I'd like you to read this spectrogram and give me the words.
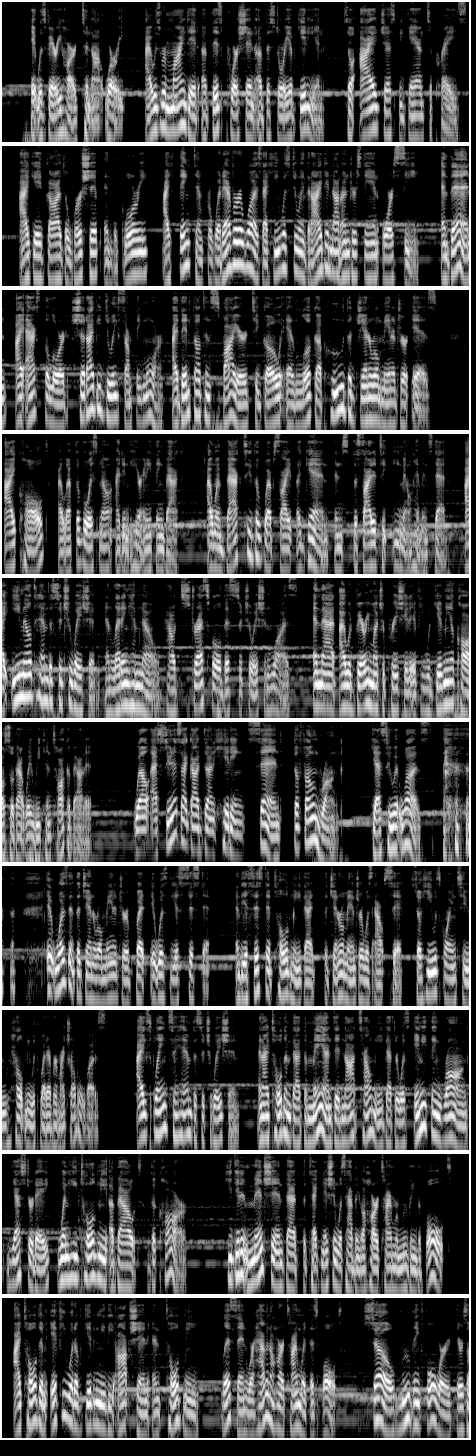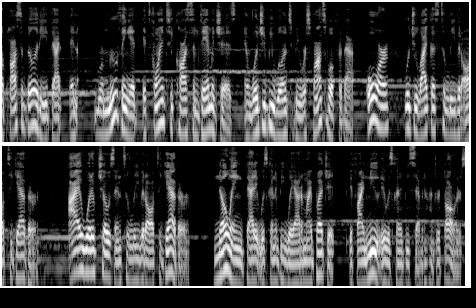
It was very hard to not worry. I was reminded of this portion of the story of Gideon. So I just began to praise. I gave God the worship and the glory. I thanked him for whatever it was that he was doing that I did not understand or see. And then I asked the Lord, should I be doing something more? I then felt inspired to go and look up who the general manager is. I called, I left a voicemail, I didn't hear anything back. I went back to the website again and decided to email him instead. I emailed him the situation and letting him know how stressful this situation was and that I would very much appreciate it if he would give me a call so that way we can talk about it. Well, as soon as I got done hitting send, the phone rung. Guess who it was? it wasn't the general manager, but it was the assistant. And the assistant told me that the general manager was out sick, so he was going to help me with whatever my trouble was. I explained to him the situation, and I told him that the man did not tell me that there was anything wrong yesterday when he told me about the car. He didn't mention that the technician was having a hard time removing the bolt. I told him if he would have given me the option and told me listen, we're having a hard time with this bolt. So moving forward, there's a possibility that in removing it, it's going to cause some damages. And would you be willing to be responsible for that? Or would you like us to leave it all together? I would have chosen to leave it all together, knowing that it was going to be way out of my budget if I knew it was going to be $700.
